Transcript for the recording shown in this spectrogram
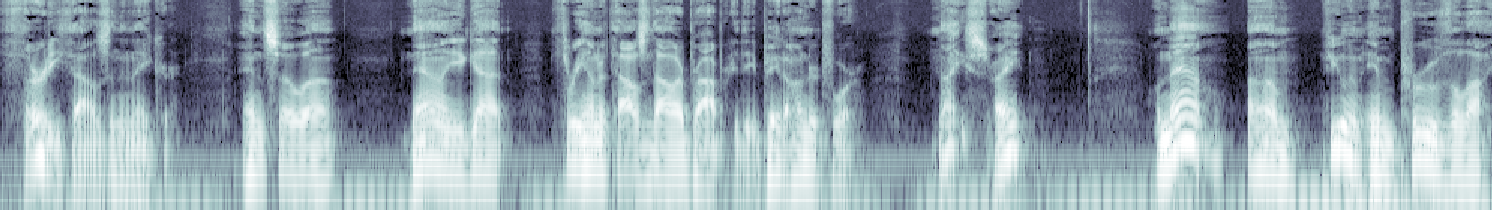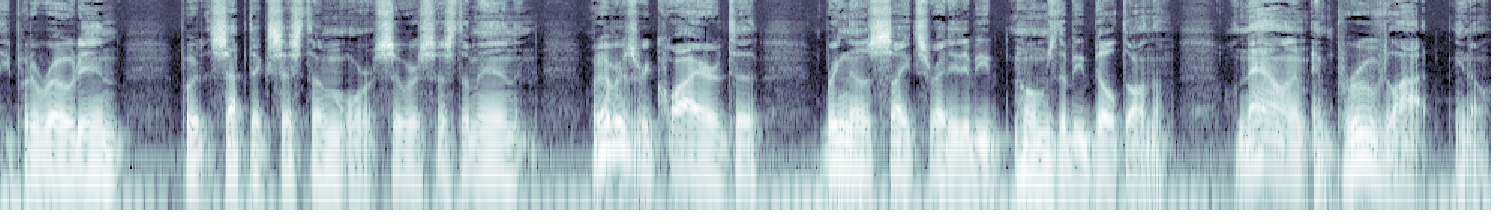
30,000 an acre. And so uh, now you got $300,000 property that you paid 100 for. Nice, right? Well, now, um, if you improve the lot, you put a road in, put a septic system or sewer system in, whatever is required to bring those sites ready to be homes to be built on them. Well, now an improved lot, you know,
